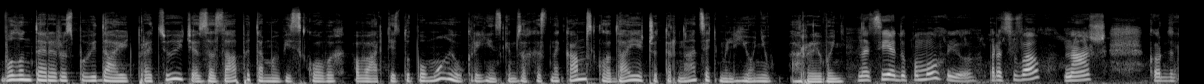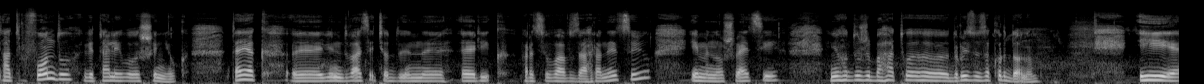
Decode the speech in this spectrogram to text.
Волонтери розповідають, працюють за запитами військових. Вартість допомоги українським захисникам складає 14 мільйонів гривень. Над цією допомогою працював наш координатор фонду Віталій Волошенюк. Так як е, він 21 рік працював за границею, іменно в Швеції, в нього дуже багато е, друзів за кордоном. І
